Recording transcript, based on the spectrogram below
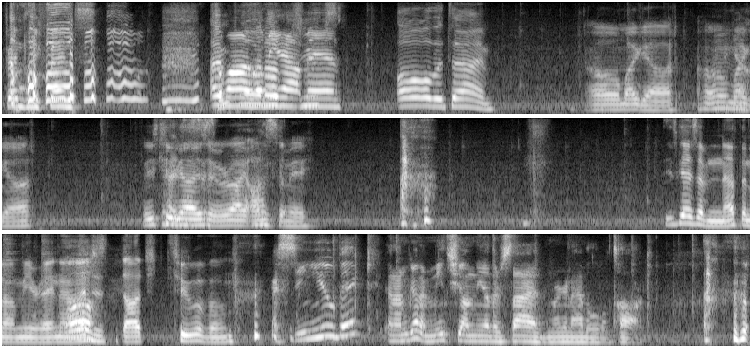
friendly fence. Come on, let me out, man. All the time. Oh my god. Oh we my go. god. These two Guys, guys are right awesome. onto me. These guys have nothing on me right now. I Oh. just dodged two of them. I see you, Vic, and I'm gonna meet you on the other side, and we're gonna have a little talk.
